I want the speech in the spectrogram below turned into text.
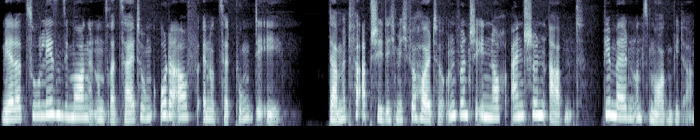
Mehr dazu lesen Sie morgen in unserer Zeitung oder auf noz.de. Damit verabschiede ich mich für heute und wünsche Ihnen noch einen schönen Abend. Wir melden uns morgen wieder.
